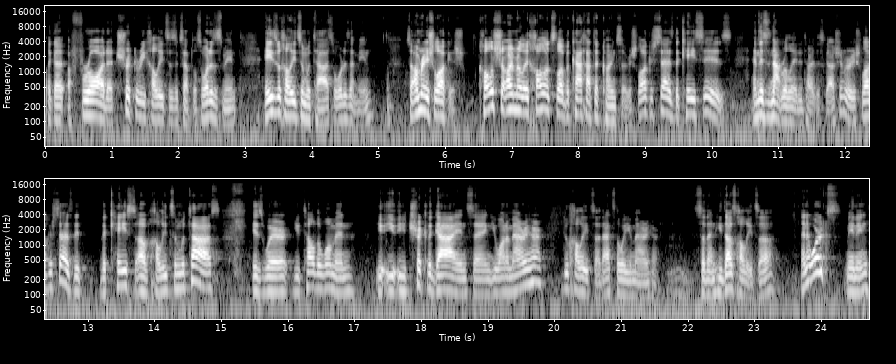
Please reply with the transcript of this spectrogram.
like a, a fraud, a trickery chalitza is acceptable. So what does this mean? Ezu chalitza muta'as. So what does that mean? So Amr Rish Lakish. Kol sha'omer lecholotz lo. Rish Lakish says the case is, and this is not related to our discussion, but Rish Lakish says that the case of chalitza muta'as is where you tell the woman, you, you, you trick the guy in saying, you want to marry her? Do chalitza. That's the way you marry her. So then he does chalitza, and it works. Meaning,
